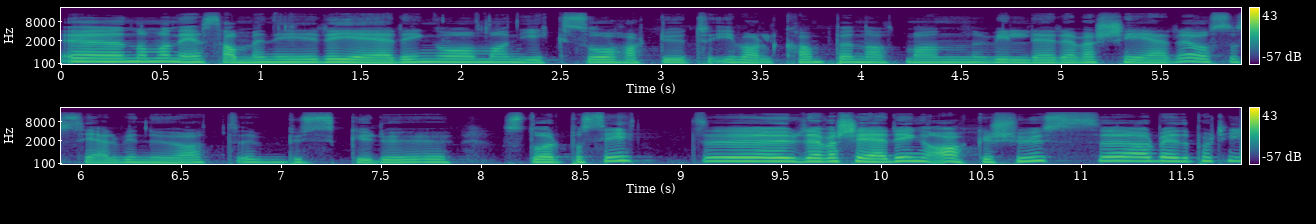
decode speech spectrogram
eh, når man er sammen i regjering og man gikk så hardt ut i valgkampen at man ville reversere, og så ser vi nå at Buskerud står på sitt. Eh, reversering. Akershus eh, Arbeiderparti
